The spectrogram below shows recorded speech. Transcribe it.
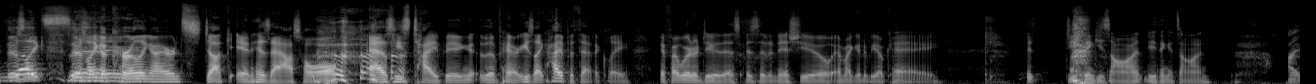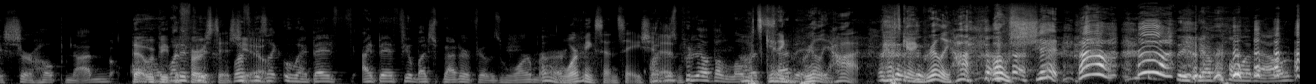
There's like let's there's like a curling iron stuck in his asshole as he's typing the pair. He's like, hypothetically, if I were to do this, is it an issue? Am I going to be okay? It, do you think he's on? Do you think it's on? I sure hope not. That would be the if he- first What if issue. he's like, "Oh, I bet I bet it'd feel much better if it was warmer." Oh, warming sensation. I'll just put it on the lowest. Oh, it's getting setting. really hot. Oh, it's getting really hot. Oh shit! Ah, ah. They can't pull it out.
